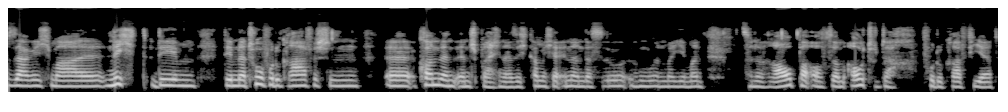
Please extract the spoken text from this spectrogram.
sage ich mal, nicht dem, dem naturfotografischen äh, Konsens entsprechen. Also ich kann mich erinnern, dass irgendwann mal jemand so eine Raupe auf so einem Autodach fotografiert.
